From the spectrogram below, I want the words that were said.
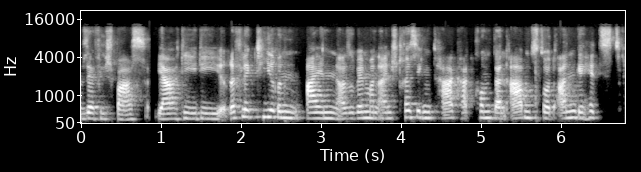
sehr viel Spaß. Ja, die, die reflektieren einen. Also wenn man einen stressigen Tag hat, kommt dann abends dort angehetzt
